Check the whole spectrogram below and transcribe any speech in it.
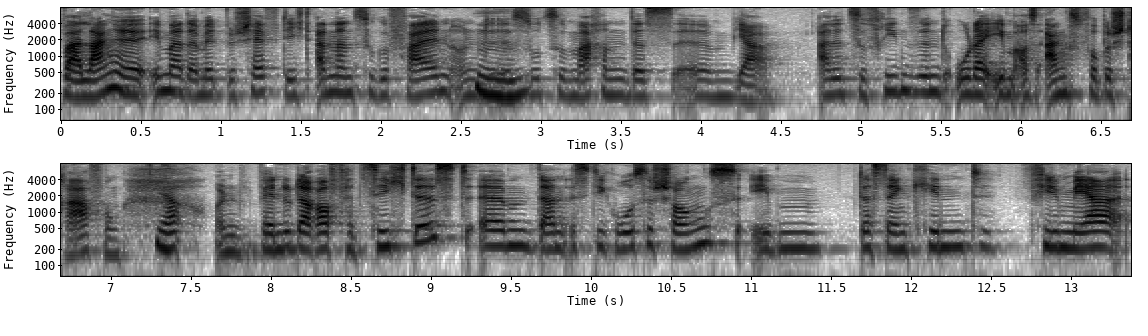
war lange immer damit beschäftigt, anderen zu gefallen und Mhm. es so zu machen, dass ähm, ja alle zufrieden sind oder eben aus Angst vor Bestrafung. Ja. Und wenn du darauf verzichtest, ähm, dann ist die große Chance eben, dass dein Kind viel mehr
